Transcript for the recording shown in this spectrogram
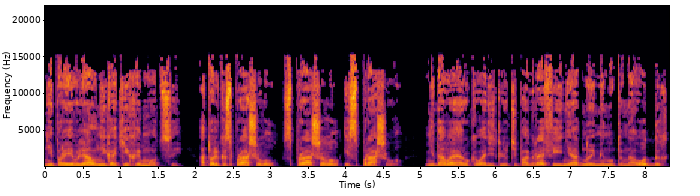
не проявлял никаких эмоций, а только спрашивал, спрашивал и спрашивал, не давая руководителю типографии ни одной минуты на отдых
